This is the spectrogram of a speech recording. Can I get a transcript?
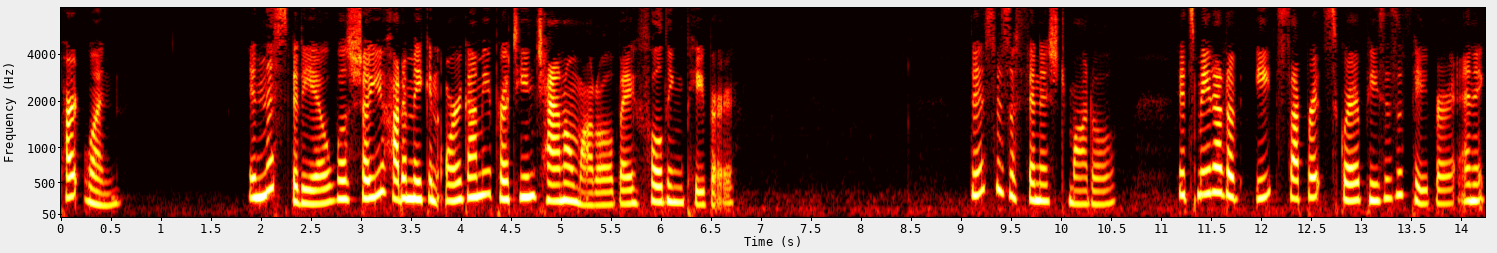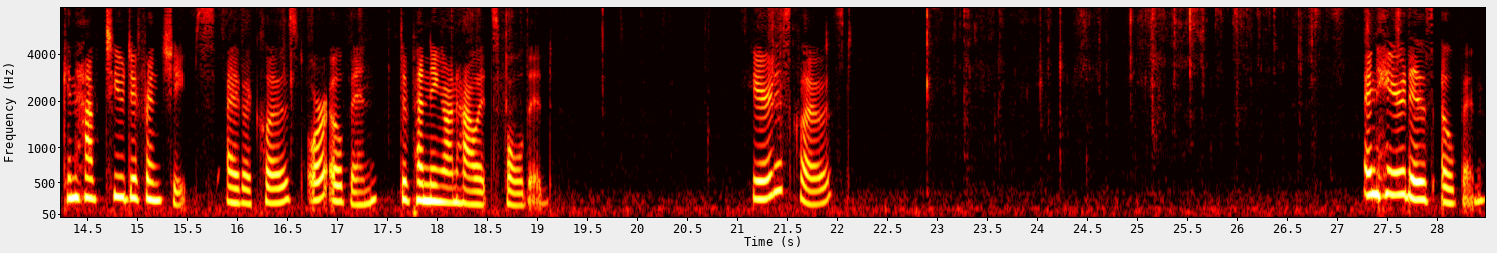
Part 1 In this video, we'll show you how to make an origami protein channel model by folding paper. This is a finished model. It's made out of eight separate square pieces of paper and it can have two different shapes, either closed or open, depending on how it's folded. Here it is closed. And here it is open.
